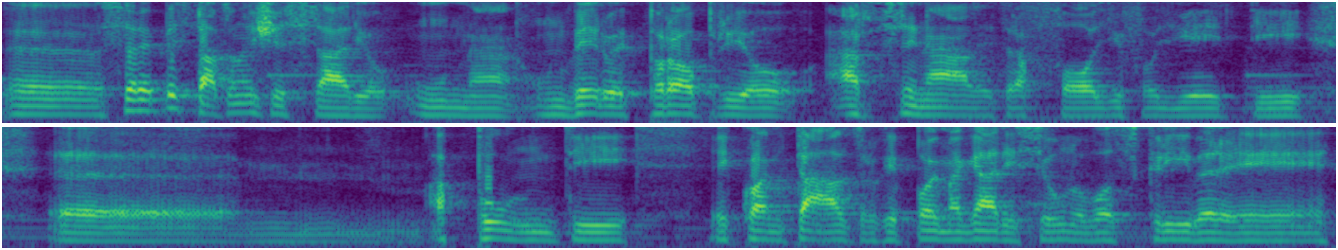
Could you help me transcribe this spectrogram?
eh, sarebbe stato necessario una, un vero e proprio arsenale tra fogli, foglietti, eh, appunti e quant'altro che poi magari se uno vuole scrivere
